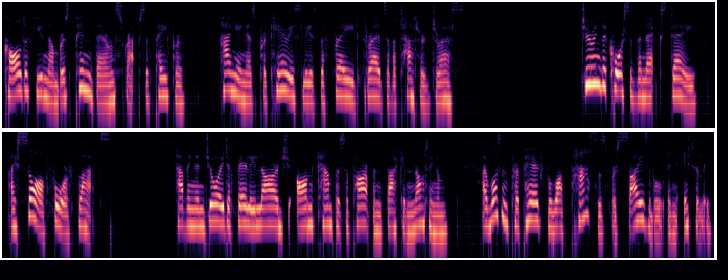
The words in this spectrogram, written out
called a few numbers pinned there on scraps of paper, hanging as precariously as the frayed threads of a tattered dress. During the course of the next day, I saw four flats. Having enjoyed a fairly large on campus apartment back in Nottingham, I wasn't prepared for what passes for sizable in Italy.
